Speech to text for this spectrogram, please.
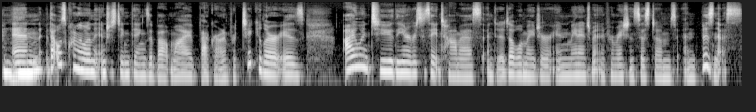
mm-hmm. and that was kind of one of the interesting things about my background in particular is I went to the University of St. Thomas and did a double major in management information systems and business.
